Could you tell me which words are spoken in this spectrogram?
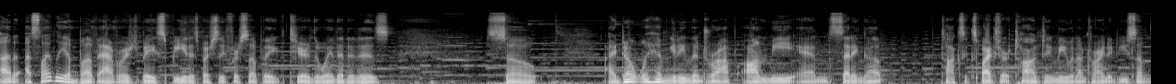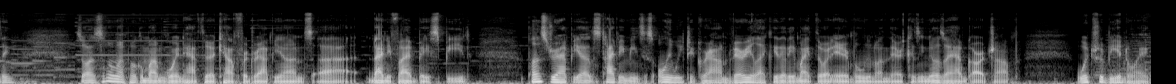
a, slightly above average base speed, especially for something tiered the way that it is. So I don't want him getting the drop on me and setting up toxic spikes or taunting me when I'm trying to do something. So on some of my Pokemon, I'm going to have to account for Drapion's uh, 95 base speed. Plus Drapion's typing means it's only weak to ground. Very likely that he might throw an air balloon on there because he knows I have Garchomp, which would be annoying.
